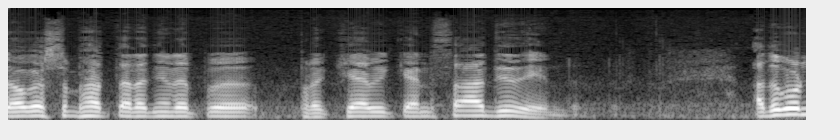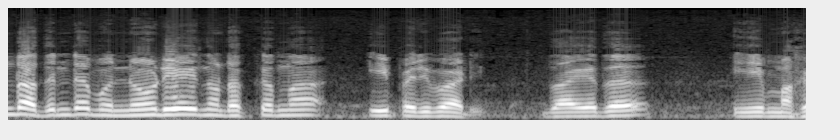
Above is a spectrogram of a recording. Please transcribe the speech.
ലോകസഭാ തെരഞ്ഞെടുപ്പ് പ്രഖ്യാപിക്കാൻ സാധ്യതയുണ്ട്. അതുകൊണ്ട് അതിന്റെ മുന്നോടിയായി നടക്കുന്ന ഈ പരിപാടി അതായത് ഈ മഹ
